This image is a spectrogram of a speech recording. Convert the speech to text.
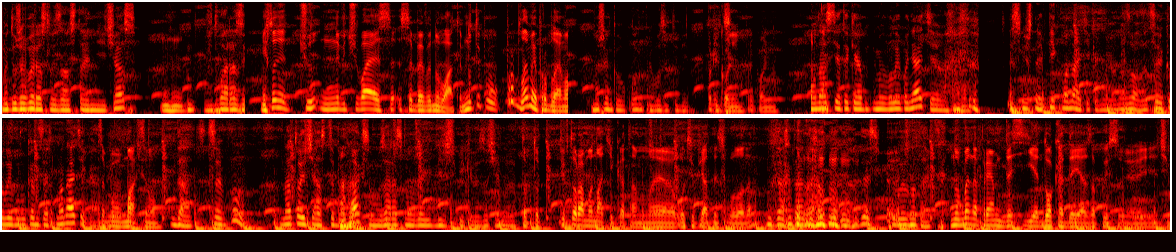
ми дуже виросли за останній час Угу. в два рази. Ніхто не чу не відчуває себе винуватим. Ну, типу, проблема і проблема. Машинка уклон привозить тобі. Прикольно, прикольно. У нас є таке, ми вели поняття. Смішне пік Монатіка ми його назвали. Це коли був концерт Монатіка. Це був максимум. Да, це ну, на той час це був Ага. максимум. Зараз ми вже і більш пікові, звичайно. Тобто півтора монатіка там е, у цю п'ятницю було, так? Да? Да, да, десь приблизно так. Ну, в мене прям десь є дока, де я записую, чи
